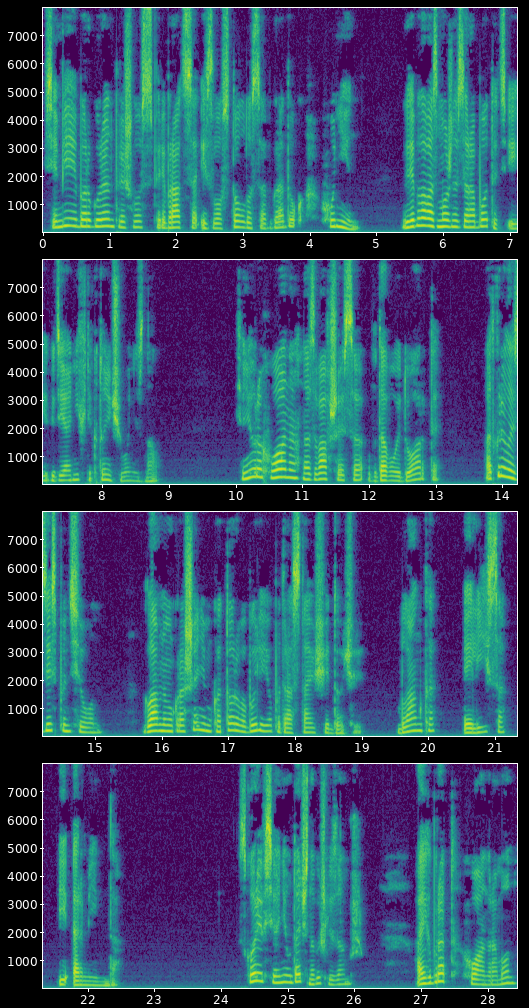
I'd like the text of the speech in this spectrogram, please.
Семье Баргурен пришлось перебраться из Лос-Толдоса в городок Хунин, где была возможность заработать и где о них никто ничего не знал. Сеньора Хуана, назвавшаяся вдовой Дуарте, открыла здесь пансион, главным украшением которого были ее подрастающие дочери Бланка, Элиса и Эрминда. Вскоре все они удачно вышли замуж, а их брат Хуан Рамон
